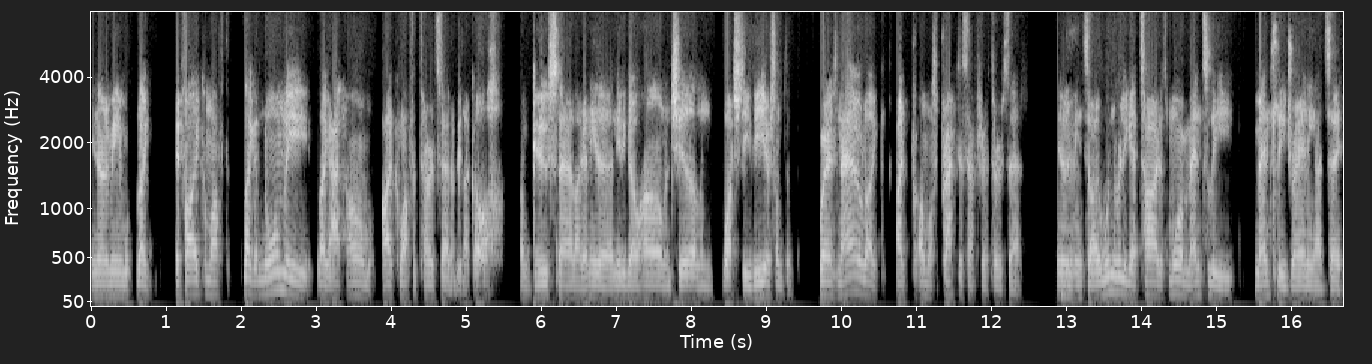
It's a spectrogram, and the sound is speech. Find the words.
You know what I mean? Like if I come off, like normally, like at home, I come off a third set, I'd be like, oh, I'm goose now. Like I need to, I need to go home and chill and watch TV or something. Whereas now, like I almost practice after a third set. You know what I mean? So I wouldn't really get tired. It's more mentally mentally draining, I'd say.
